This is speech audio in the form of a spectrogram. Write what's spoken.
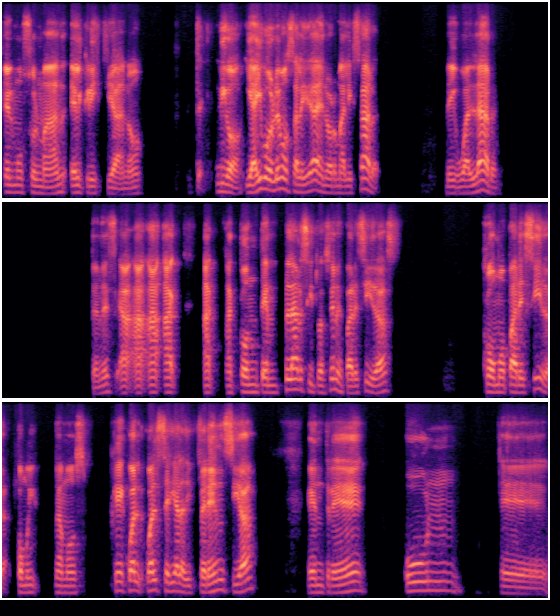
el musulmán, el cristiano. Digo, y ahí volvemos a la idea de normalizar, de igualar. ¿Entendés? A, contemplar situaciones parecidas como parecidas, como, digamos, ¿qué, cuál, ¿cuál sería la diferencia entre un, eh,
